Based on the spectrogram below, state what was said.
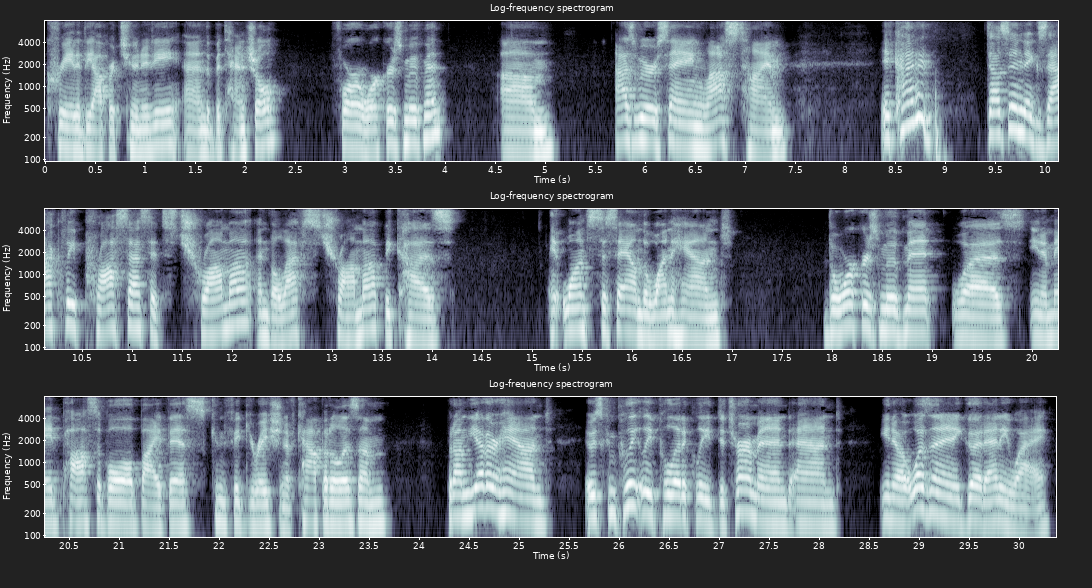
created the opportunity and the potential for a workers' movement. Um, as we were saying last time, it kind of doesn't exactly process its trauma and the left's trauma because it wants to say on the one hand the workers movement was you know made possible by this configuration of capitalism but on the other hand it was completely politically determined and you know it wasn't any good anyway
